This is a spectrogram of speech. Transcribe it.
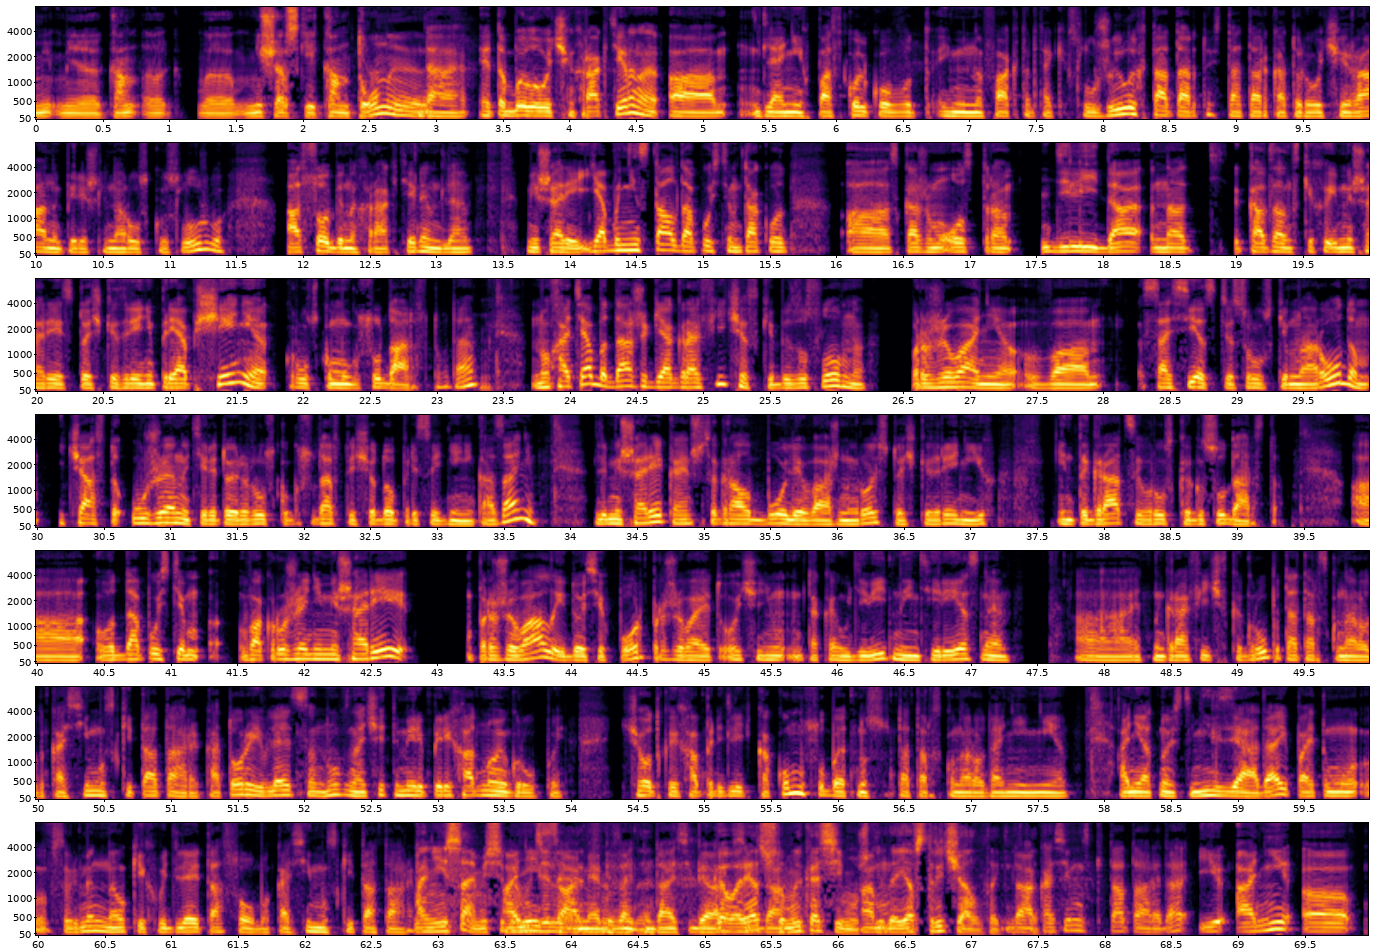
мишарские кантоны. Да, это было очень характерно а, для них, поскольку вот именно фактор таких служилых татар, то есть татар, которые очень рано перешли на русскую службу, особенно характерен для мишарей. Я бы не стал, допустим, так вот, а, скажем, остро делить да, на казанских и мишарей с точки зрения приобщения к русскому государству, да, но хотя бы даже географически, безусловно, проживание в соседстве с русским народом, и часто уже на территории русского государства еще до присоединения Казани, для Мишарей, конечно, сыграл более важную роль с точки зрения их интеграции в русское государство. А вот, допустим, в окружении Мишарей проживала и до сих пор проживает очень такая удивительная, интересная этнографическая группа татарского народа, касимовские татары, которые являются, ну, в значительной мере переходной группой. Четко их определить, к какому субэтносу татарского народа они не, они относятся нельзя, да, и поэтому в современной науке их выделяют особо, касимовские татары. Они и сами себя Они выделяют. сами обязательно, да, себя... Говорят, да. что мы касимовские, А, да, я встречал таких. Да, касимовские татары, да, и они те-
